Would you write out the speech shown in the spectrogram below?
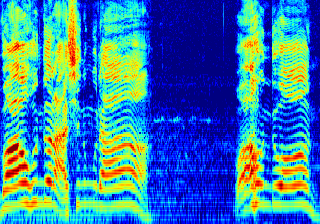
와 혼돈 아시는구나. 와 혼돈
